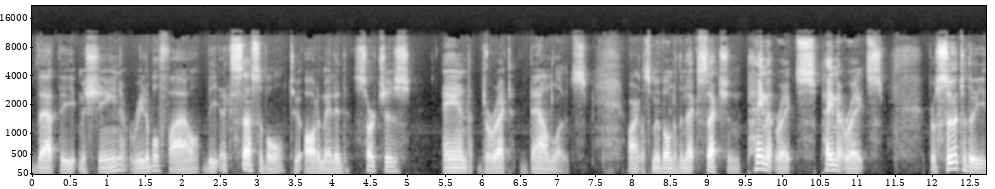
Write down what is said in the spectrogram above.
that the machine readable file be accessible to automated searches and direct downloads. All right, let's move on to the next section payment rates. Payment rates. Pursuant to the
